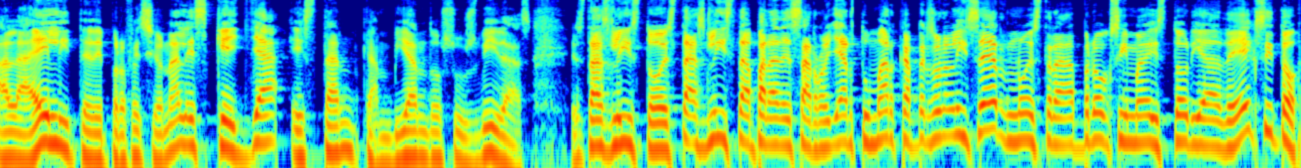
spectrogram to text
a la élite de profesionales que ya están cambiando sus vidas. ¿Estás listo? ¿Estás lista para desarrollar tu marca personal y ser nuestra próxima historia de éxito?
